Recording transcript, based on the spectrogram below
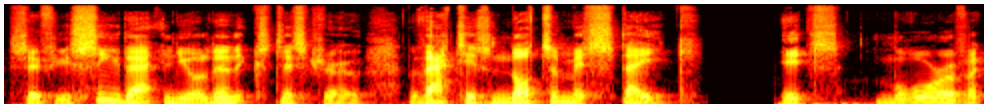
So if you see that in your Linux distro, that is not a mistake. It's more of a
